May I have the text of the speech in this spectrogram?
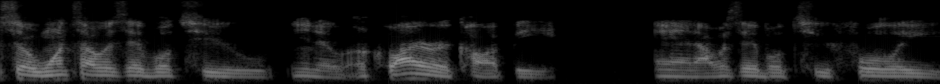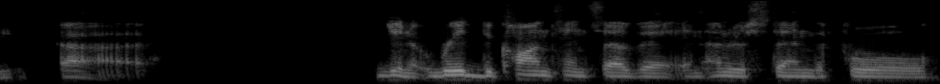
so once I was able to, you know, acquire a copy, and I was able to fully, uh, you know, read the contents of it and understand the full,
